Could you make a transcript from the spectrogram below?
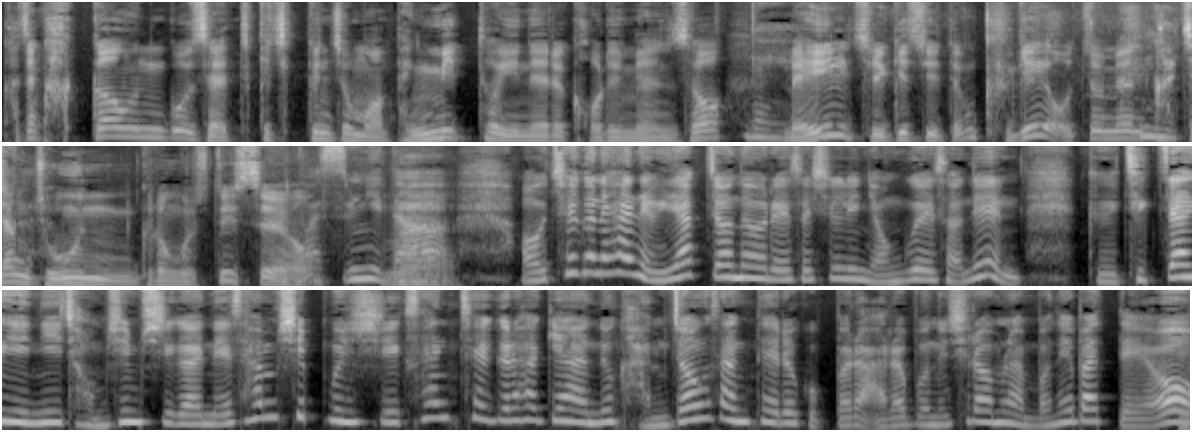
가장 가까운 곳에 특히 집 근처 뭐 100m 이내를 걸으면서 네. 매일 즐길 수 있다면 그게 어쩌면 그러니까. 가장 좋은 그런 걸 수도 있어요. 맞습니다. 네. 어, 최근에 한 의학 저널에서 실린 연구에서는 그 직장인이 점심 시간에 30분씩 산책을 하게 한 후 감정 상태를 곧바로 알아보는 실험을 한번 해봤대요.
